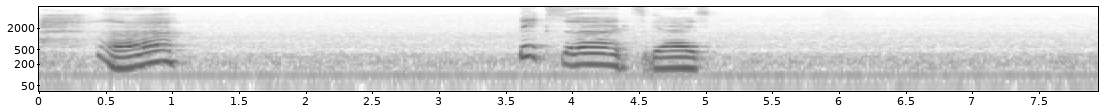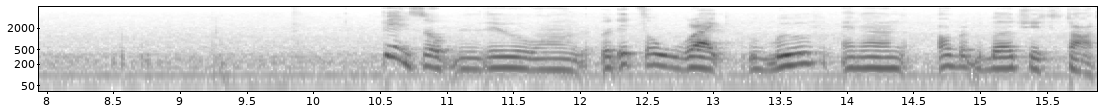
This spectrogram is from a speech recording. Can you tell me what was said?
Uh, big suds, guys. Been so long, but it's alright. Move and then over the bird should start.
